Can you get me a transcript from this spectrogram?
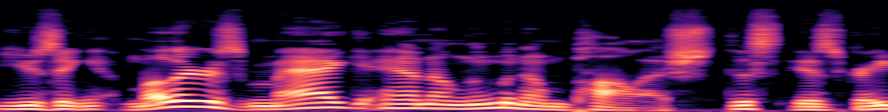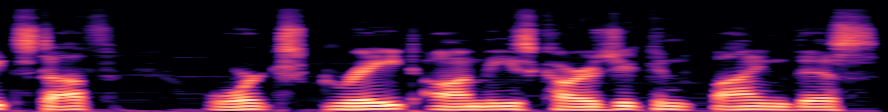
using Mother's Mag and Aluminum Polish. This is great stuff. Works great on these cars. You can find this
